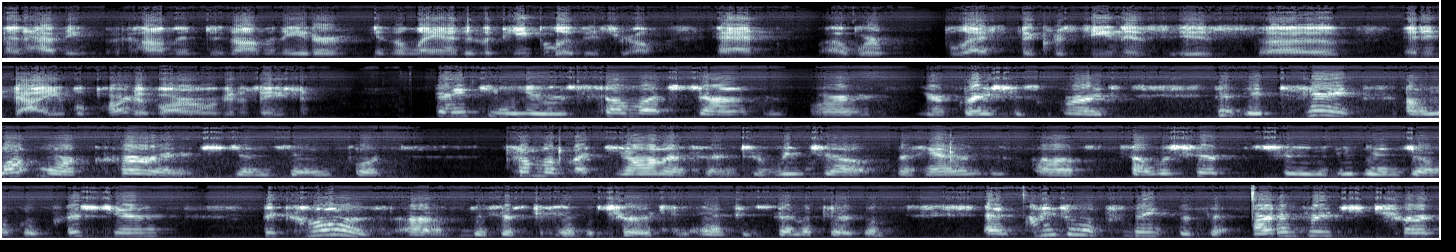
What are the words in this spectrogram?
and having a common denominator in the land and the people of Israel. And uh, we're blessed that Christine is is uh, an invaluable part of our organization. Thanking you so much, Jonathan, for your gracious words. It takes a lot more courage, Jensine, for someone like Jonathan to reach out the hand of fellowship to evangelical Christians because of the history of the church and anti-Semitism. And I don't think that the average church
